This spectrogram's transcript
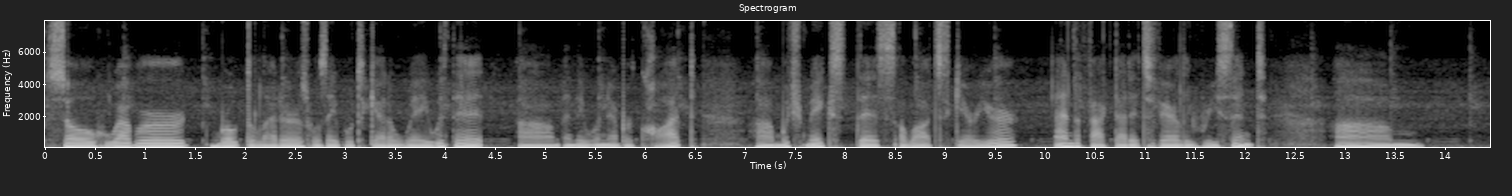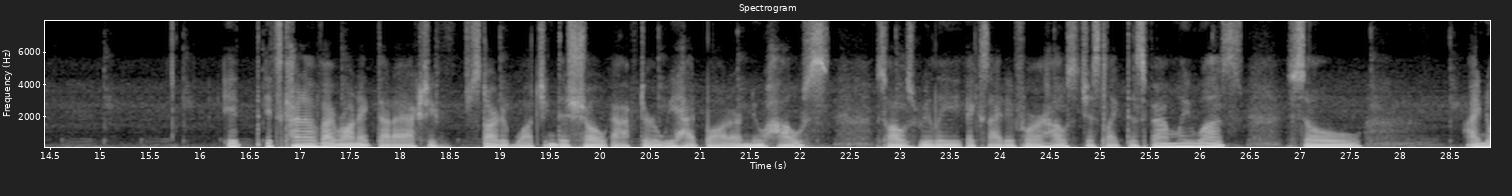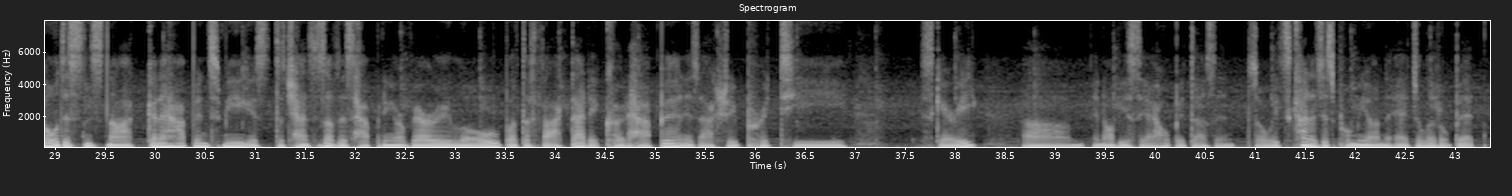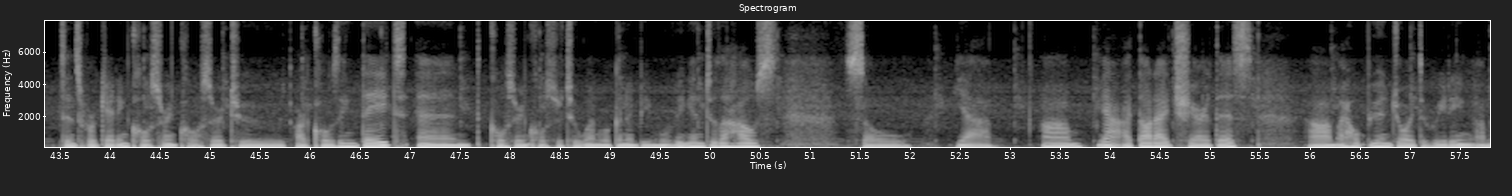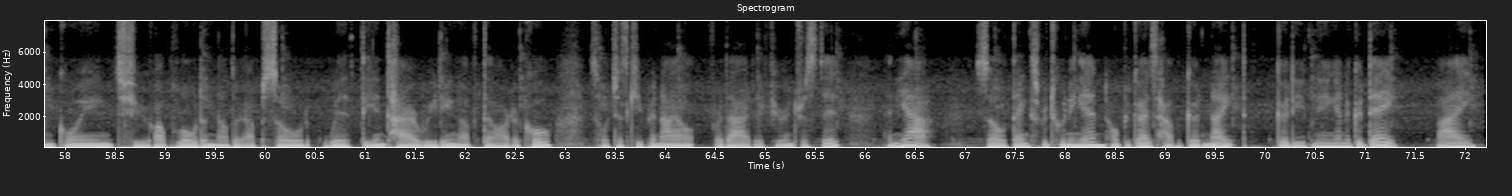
So whoever wrote the letters was able to get away with it um, and they were never caught um, which makes this a lot scarier and the fact that it's fairly recent um, it it's kind of ironic that I actually started watching this show after we had bought our new house. So I was really excited for our house, just like this family was. So I know this is not gonna happen to me. It's the chances of this happening are very low, but the fact that it could happen is actually pretty scary. Um, and obviously, I hope it doesn't. So it's kind of just put me on the edge a little bit since we're getting closer and closer to our closing date and closer and closer to when we're to be moving into the house. So, yeah. Um, yeah, I thought I'd share this. Um, I hope you enjoyed the reading. I'm going to upload another episode with the entire reading of the article. So just keep an eye out for that if you're interested. And yeah, so thanks for tuning in. Hope you guys have a good night, good evening, and a good day. Bye.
